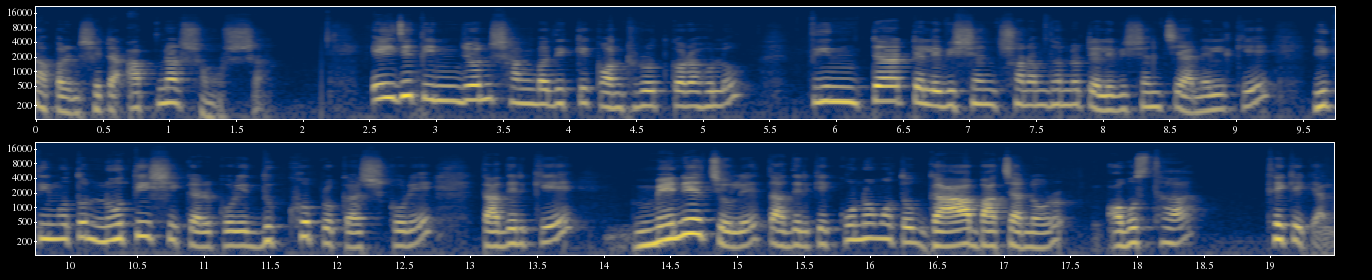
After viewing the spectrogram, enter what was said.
না পারেন, সেটা আপনার সমস্যা। এই যে তিনজন সাংবাদিককে কণ্ঠরোধ করা হলো, তিনটা টেলিভিশন, স্বনামধন্য টেলিভিশন চ্যানেলকে রীতিমতো নতি স্বীকার করে, দুঃখ প্রকাশ করে তাদেরকে মেনে চলে তাদেরকে কোনো মতো গা বাঁচানোর অবস্থা থেকে গেল।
